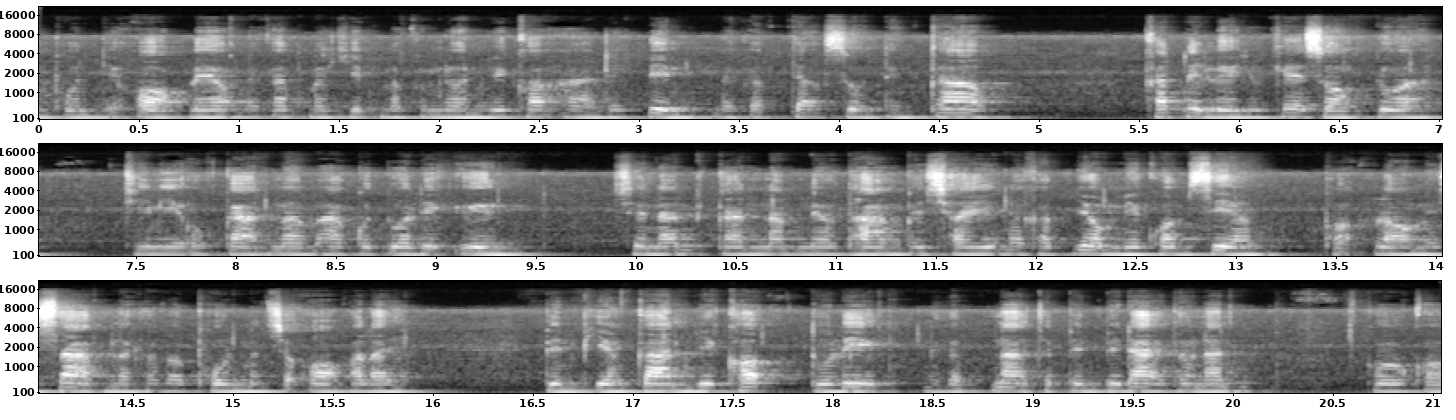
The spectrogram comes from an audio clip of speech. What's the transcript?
ำผลที่ออกแล้วนะครับ มาคิดมาคำนวณวิเคราะห์หาเลขเด่นนะครับจาก0ถึง9คัดได้เลยอยู่แค่ 2 ตัว ที่มีโอกาสมามากกว่าตัวเลขอื่น ฉะนั้นการนำแนวทางไปใช้นะครับ ย่อมมีความเสี่ยง เพราะเราไม่ทราบนะครับว่าผลมันจะออกอะไร เป็นเพียงการวิเคราะห์ตัวเลขนะครับ น่าจะเป็นไปได้เท่านั้นก็ขอ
